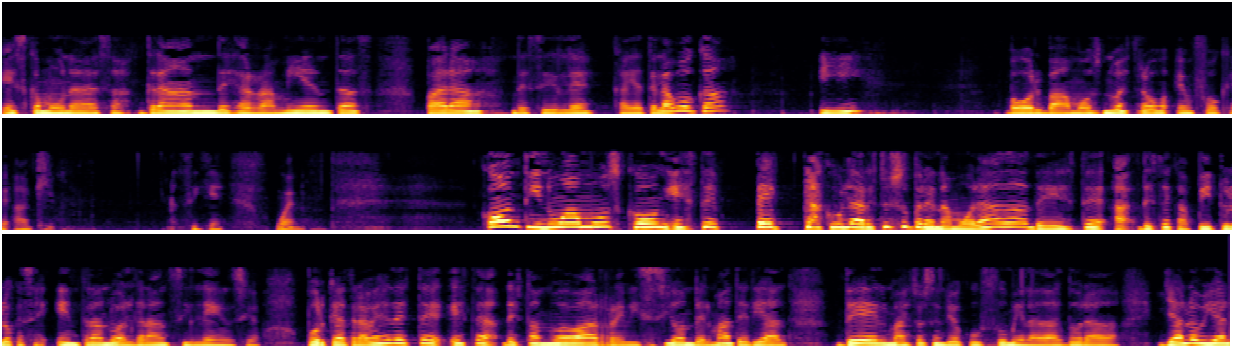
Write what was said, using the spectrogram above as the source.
es como una de esas grandes herramientas para decirle, cállate la boca y volvamos nuestro enfoque aquí. Así que, bueno, continuamos con este espectacular. Estoy súper enamorada de este, ah, de este capítulo que se entrando al gran silencio, porque a través de este, esta, de esta nueva revisión del material del maestro Sendio Kusumi en la Edad Dorada, ya lo había,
